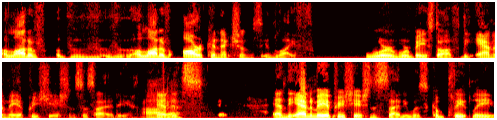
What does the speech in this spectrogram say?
a lot of a lot of our connections in life were were based off the Anime Appreciation Society, Ah, and yes. it's and the Anime Appreciation Society was completely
